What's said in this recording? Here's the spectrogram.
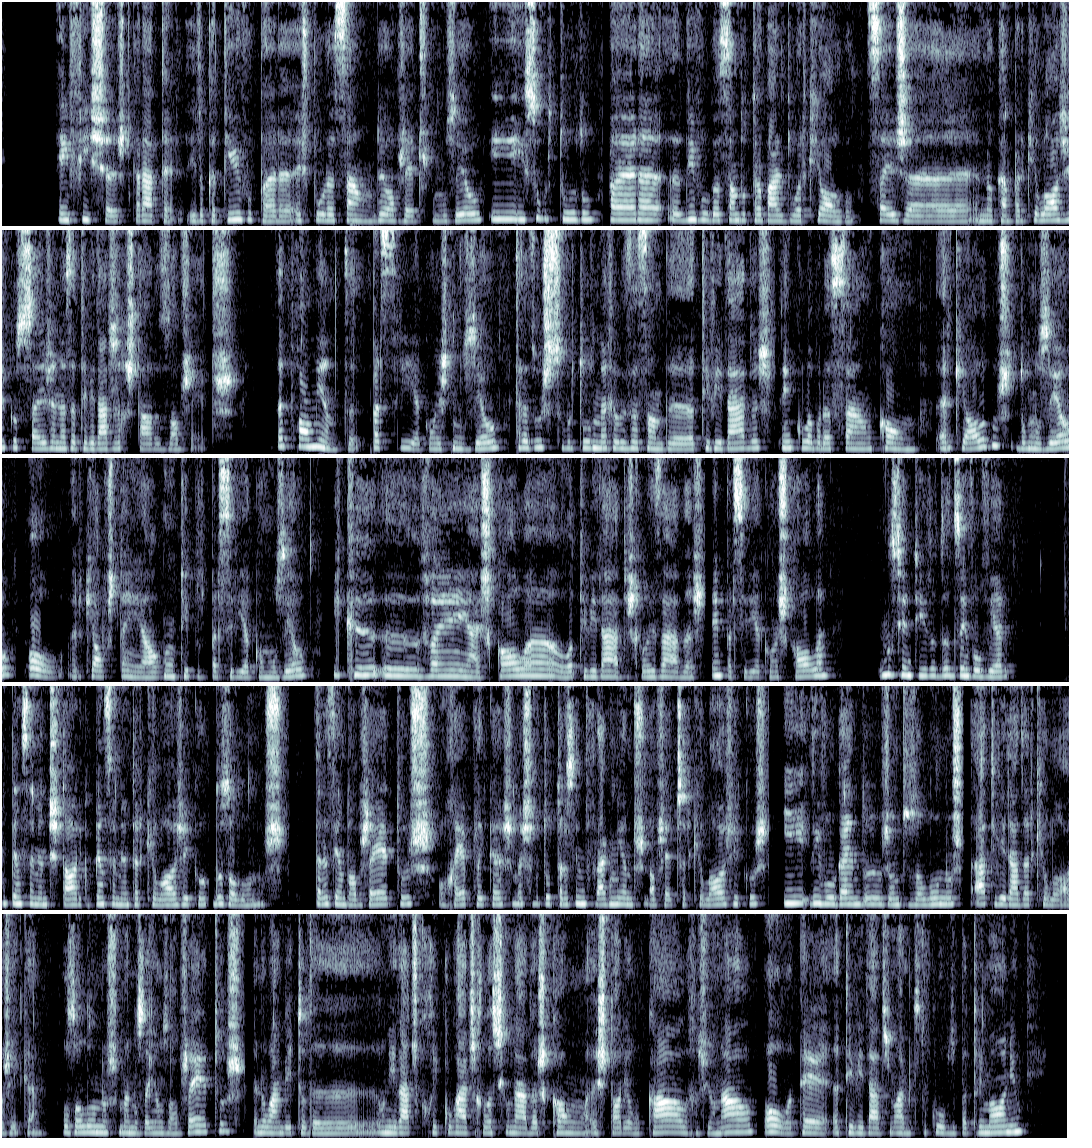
em fichas de caráter educativo para a exploração de objetos do museu e, sobretudo, para a divulgação do trabalho do arqueólogo, seja no campo arqueológico, seja nas atividades de restauro dos objetos. Atualmente, parceria com este museu traduz-se sobretudo na realização de atividades em colaboração com arqueólogos do museu ou arqueólogos que têm algum tipo de parceria com o museu e que uh, vêm à escola ou atividades realizadas em parceria com a escola, no sentido de desenvolver o pensamento histórico, o pensamento arqueológico dos alunos, trazendo objetos ou réplicas, mas sobretudo trazendo fragmentos de objetos arqueológicos e divulgando junto dos alunos a atividade arqueológica. Os alunos manuseiam os objetos no âmbito de unidades curriculares relacionadas com a história local, regional ou até atividades no âmbito do Clube do Património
